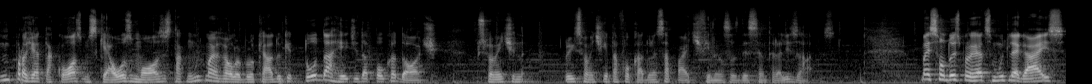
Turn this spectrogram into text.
Um projeto da Cosmos, que é a Osmose, está com muito mais valor bloqueado do que toda a rede da Polkadot, principalmente, principalmente quem está focado nessa parte de finanças descentralizadas. Mas são dois projetos muito legais.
